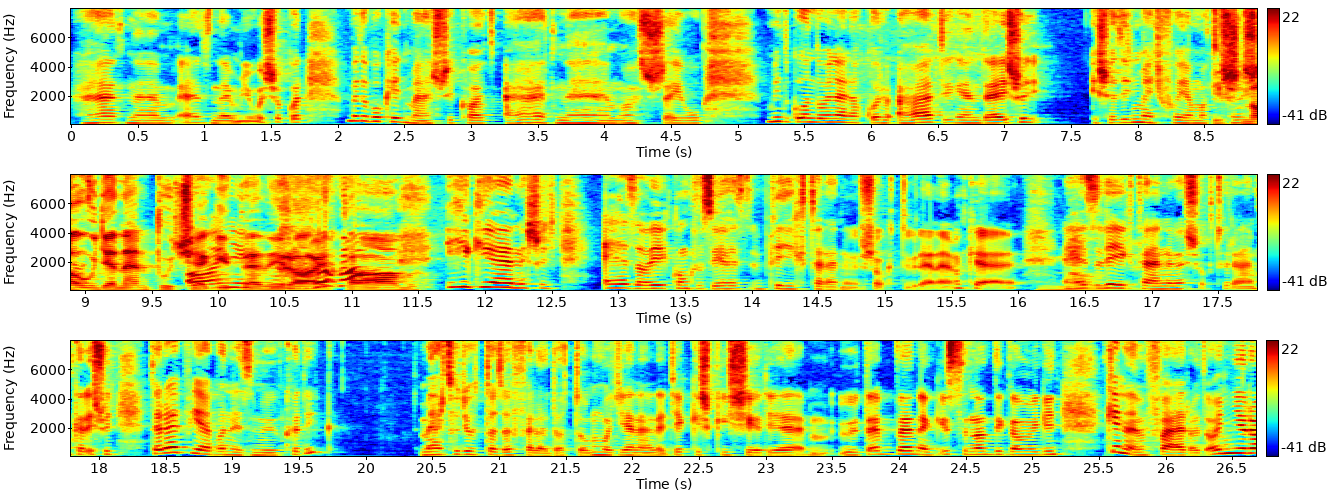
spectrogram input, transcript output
hát nem, ez nem jó, és akkor bedobok egy másikat, hát nem, az se jó. Mit gondolnál akkor? Hát igen, de, és hogy és ez így megy folyamatosan. És, és na ugye nem tud segíteni annyi... rajtam. Igen, és hogy ez a végkonklúzió, ez végtelenül sok türelem kell. Na, ez ugye. végtelenül sok türelem kell. És hogy terápiában ez működik, mert hogy ott az a feladatom, hogy jelen legyek, és kísérjem őt ebben egészen addig, amíg így ki nem fárad annyira,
